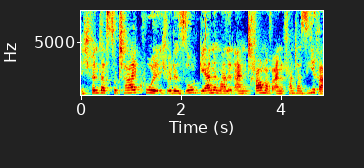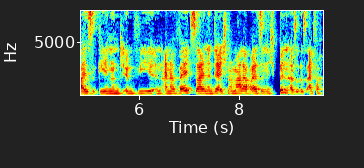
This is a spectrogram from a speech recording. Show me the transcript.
Ich finde das total cool. Ich würde so gerne mal in einem Traum auf eine Fantasiereise gehen und irgendwie in einer Welt sein, in der ich normalerweise nicht bin. Also das einfach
